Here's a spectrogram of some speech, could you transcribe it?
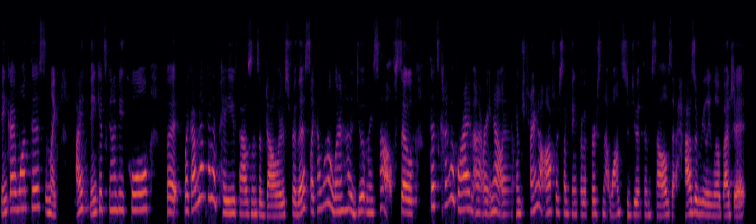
think i want this and like I think it's going to be cool, but like I'm not going to pay you thousands of dollars for this. Like I want to learn how to do it myself. So that's kind of where I'm at right now. Like I'm trying to offer something for the person that wants to do it themselves, that has a really low budget,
